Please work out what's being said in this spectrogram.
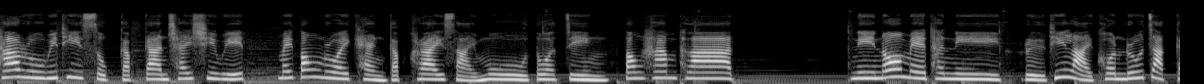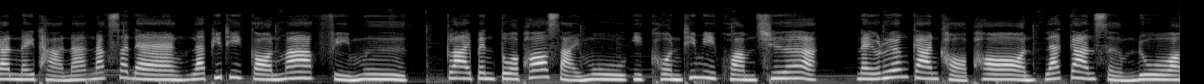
ถ้ารู้วิธีสุขกับการใช้ชีวิต ไม่ต้องรวยแข่งกับใครสายมูตัวจริง ต้องห้ามพลาด นีโนเมธานี หรือที่หลายคนรู้จักกันในฐานะนักแสดงและพิธีกรมากฝีมือ กลายเป็นตัวพ่อสายมูอีกคนที่มีความเชื่อ ในเรื่องการขอพรและการเสริมดวง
